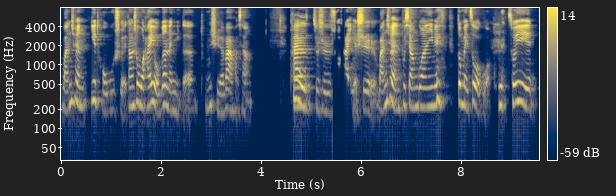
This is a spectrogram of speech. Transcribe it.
完全一头雾水。当时我还有问了你的同学吧，好像他就是说法也是完全不相关，因为 都没做过，所以。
